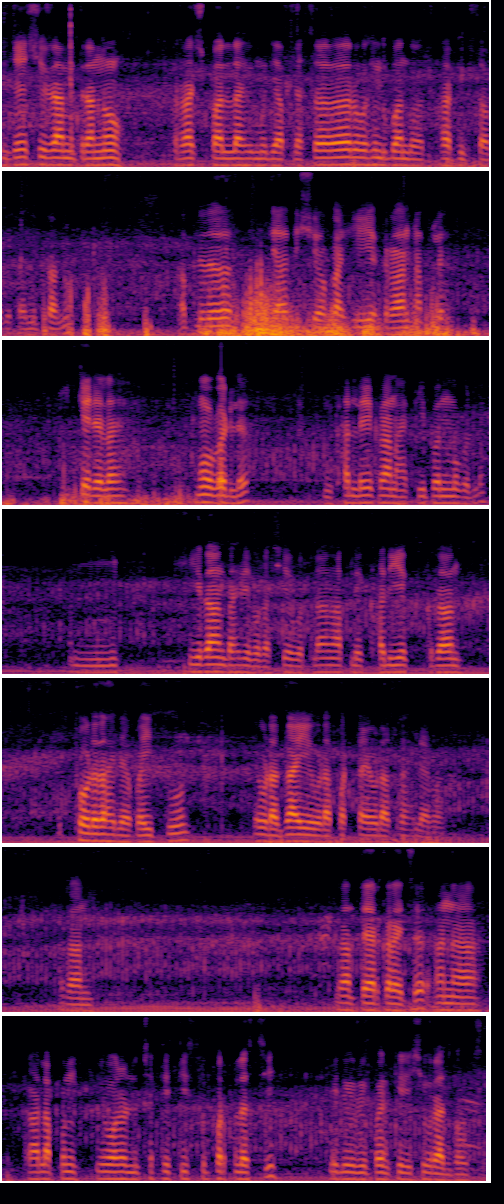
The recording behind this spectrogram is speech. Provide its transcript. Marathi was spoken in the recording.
जय श्रीराम मित्रांनो. राजपाल लाहीमध्ये आपल्या सर्व हिंदू बांधवाचं हार्दिक स्वागत आहे मित्रांनो. आपल्याला त्या दिवशी काही एक रान आपलं केलेलं आहे. मोगडलं. आणि खाल्लं एक रान आहे ती पण मोगडलं. आणि ही रान राहिली बघा शेवटला. आणि आपले खाली एक रान थोडं राहिलं बघा इथून. एवढा गाय एवढा पट्टा एवढाच राहिला बघा. रान. रान तयार करायचं. आणि काल आपण निवडून छत्तीस तीस सुपर प्लसची डिलिव्हरी पण केली शिवराज भाऊची.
